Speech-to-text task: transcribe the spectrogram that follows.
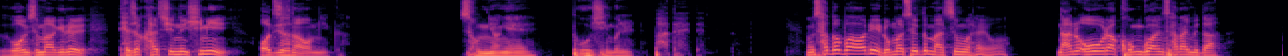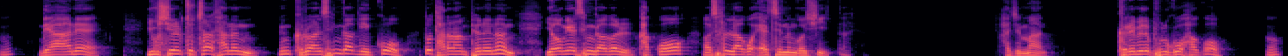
그 원수 마귀를 대적할 수 있는 힘이 어디서 나옵니까? 성령의 도심을 받아야 됩니다. 사도 바울이 로마서에도 말씀을 해요. 나는 오라 공고한 사람이다. 어? 내 안에 육신을 쫓아 사는 그러한 생각이 있고 또 다른 한편에는 영의 생각을 갖고 살라고 애쓰는 것이 있다. 하지만 그럼에도 불구하고 어?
